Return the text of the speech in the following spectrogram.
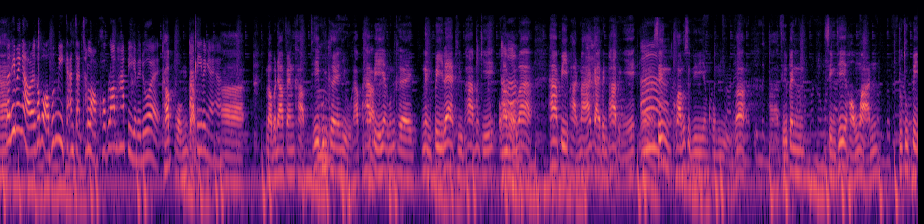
ฮะ และที่ไม่เหงาเลยเขาบอกว่าเพิ่งมีการจัดฉลองครบรอบ 5 ปีกันไปด้วย ครับผมปากับร์ตี้เป็นไงคะ เอ่อเหล่าบรรดาแฟนคลับที่คุ้นเคยกันอยู่ครับ ครับ 5 ปียังคุ้นเคย 1 ปีแรกคือภาพเมื่อกี้ผมครับบอกผมว่า 5 ปีผ่านมากลายเป็นภาพอย่างนี้ อ่า ซึ่งความรู้สึกดีๆยังคงอยู่ก็อ่าถือเป็นสิ่งที่หอมหวานทุกๆ ปี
